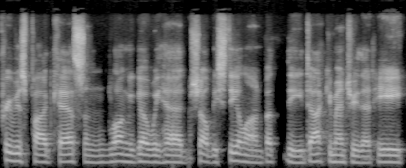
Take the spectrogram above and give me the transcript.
previous podcasts, and long ago we had Shelby Steele on, but the documentary that he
